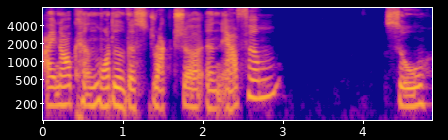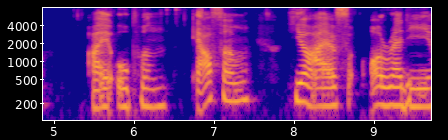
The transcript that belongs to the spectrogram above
I now can model the structure in RFEM. So I open RFEM. Here I have already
